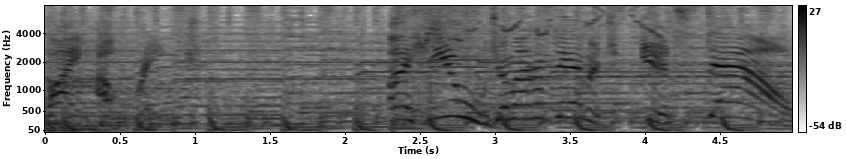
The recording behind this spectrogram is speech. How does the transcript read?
By outrage. A huge amount of damage. It's down.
